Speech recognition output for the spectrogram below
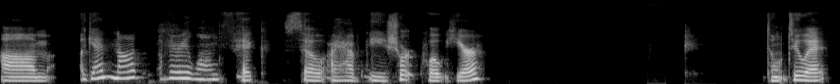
Um, again, not a very long fic. So I have a short quote here. Don't do it.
